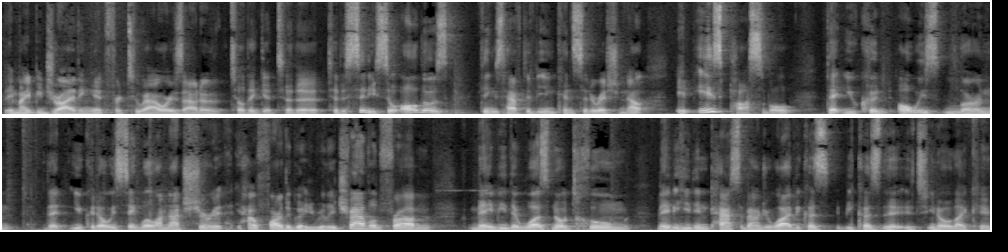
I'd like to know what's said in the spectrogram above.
they might be driving it for two hours out of till they get to the to the city. So all those things have to be in consideration. Now, it is possible that you could always learn that you could always say, well, I'm not sure how far the he really traveled from. Maybe there was no tchum. Maybe he didn't pass the boundary. Why? Because because it's you know like uh,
